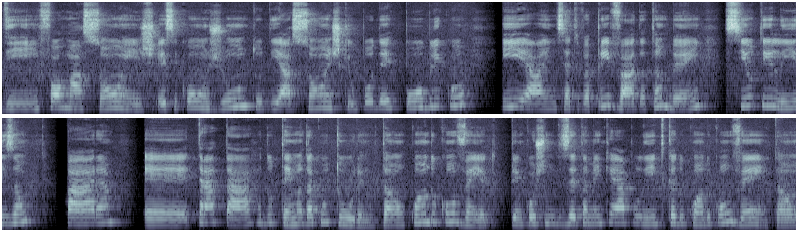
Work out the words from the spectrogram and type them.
de informações, esse conjunto de ações que o poder público e a iniciativa privada também se utilizam para é, tratar do tema da cultura. Então, quando convém, eu tenho costume dizer também que é a política do quando convém. Então,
